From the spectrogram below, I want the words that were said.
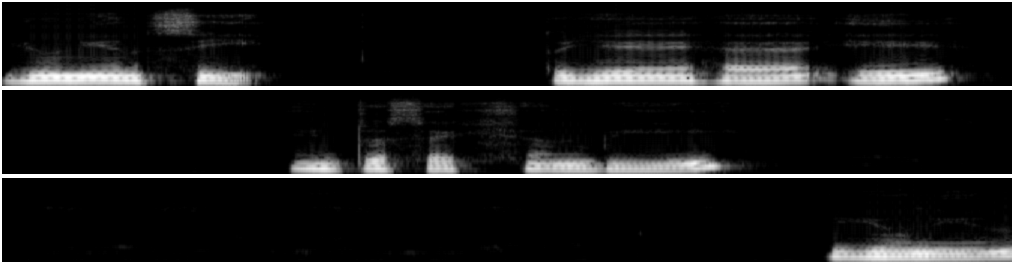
union C तो ये है A intersection B union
